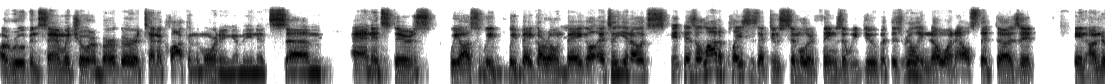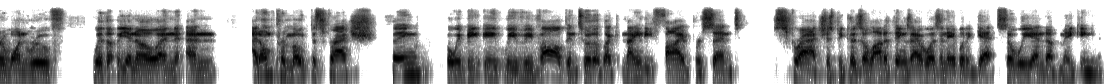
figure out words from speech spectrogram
a Reuben sandwich or a burger at 10 o'clock in the morning. I mean, it's, um, and it's, there's, we also, we, we bake our own bagel. It's a, you know, it's, it, there's a lot of places that do similar things that we do, but there's really no one else that does it in under one roof with, you know, and, and I don't promote the scratch thing, but we be, we've evolved into like 95% scratch just because a lot of things I wasn't able to get. So we end up making.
